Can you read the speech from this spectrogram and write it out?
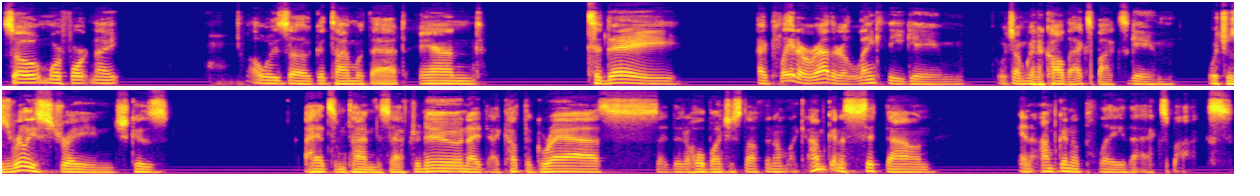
So more Fortnite. Always a good time with that. And today I played a rather lengthy game, which I'm going to call the Xbox game, which was really strange because I had some time this afternoon. I, I cut the grass. I did a whole bunch of stuff, and I'm like, I'm gonna sit down and I'm gonna play the Xbox.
